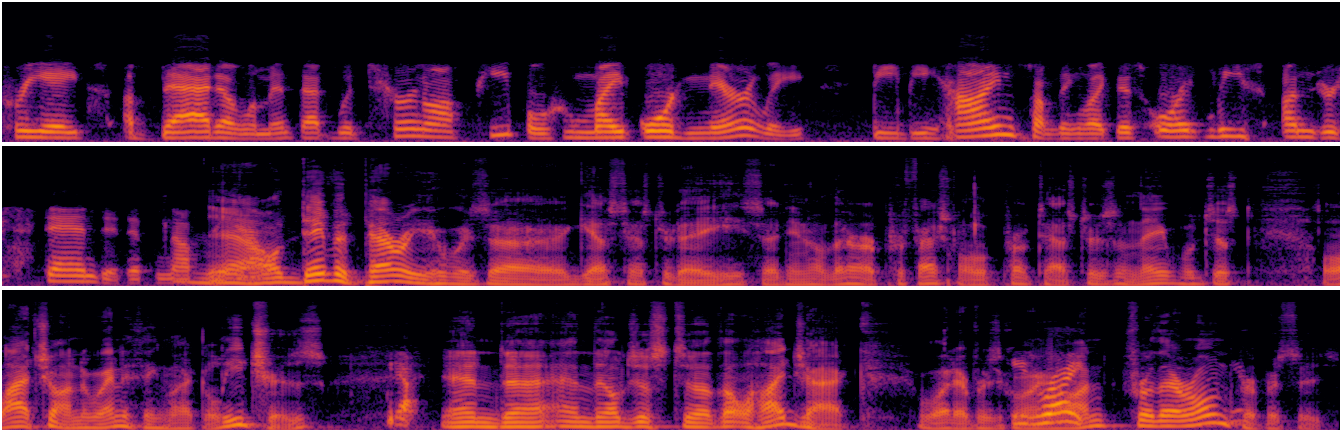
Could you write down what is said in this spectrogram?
creates a bad element that would turn off people who might ordinarily be behind something like this, or at least understand it, if nothing yeah, else. well, David Perry, who was a guest yesterday, he said, you know, there are professional protesters, and they will just latch onto anything like leeches, yeah. and uh, and they'll just uh, they'll hijack whatever's going right. on for their own yeah. purposes.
